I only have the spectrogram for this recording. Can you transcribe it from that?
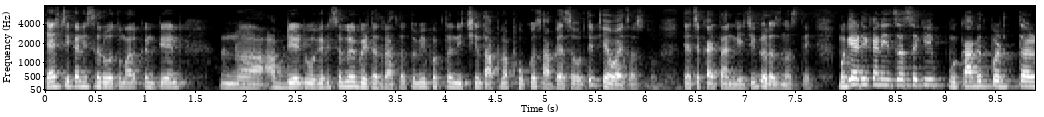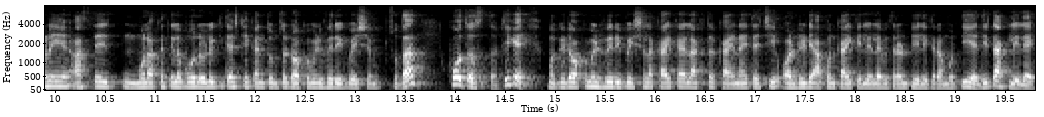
त्याच ठिकाणी सर्व तुम्हाला कंटेंट अपडेट वगैरे सगळं भेटत राहतं. तुम्ही फक्त निश्चित आपला फोकस अभ्यासावरती ठेवायचा असतो. त्याचं काय ताण घ्यायची गरज नसते. मग या ठिकाणी जसं की कागद पडताळणी असते मुलाखतीला बोलवलं की त्याच ठिकाणी तुमचं डॉक्युमेंट व्हेरिफिकेशन सुद्धा होत असतं. ठीक आहे? मग डॉक्युमेंट व्हेरिफिकेशनला काय काय लागतं काय नाही त्याची ऑलरेडी आपण काय केलेलं आहे मित्रांनो? टेलिग्रामवरती यादी टाकलेली आहे.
